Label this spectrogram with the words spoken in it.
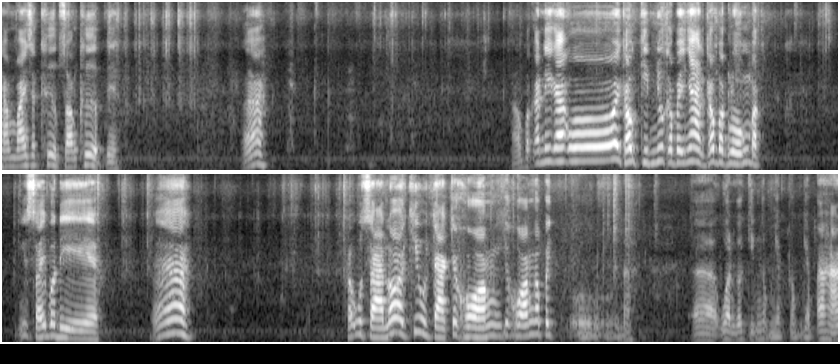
ทำไว้สักคืบสองคืบเนี่ย อะเอาบักอันนี้ก็โอ้ยเขากินยู่กับไปญาติเขาบักหลงบักนิสัยบดีอะเขาอุตส่าห์ล่อคิ้วจากเจ้าของเจ้าของก็ไปโอ้นะเอออ้วนก็กินงับเงียบงับเงียบอาหาร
